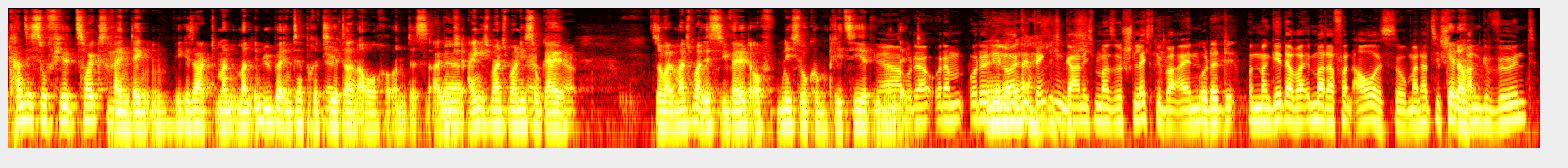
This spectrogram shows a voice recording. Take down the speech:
kann sich so viel Zeugs reindenken. Wie gesagt, man, man überinterpretiert Ja, dann auch und das ist eigentlich, Ja. eigentlich manchmal nicht so geil. Ja. So, weil manchmal ist die Welt auch nicht so kompliziert, wie man Ja, denkt. oder, oder, oder die Ja, Leute eigentlich denken gar nicht mal so schlecht über einen. Oder die- und man geht aber immer davon aus. So. Man hat sich schon Genau. dran gewöhnt.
